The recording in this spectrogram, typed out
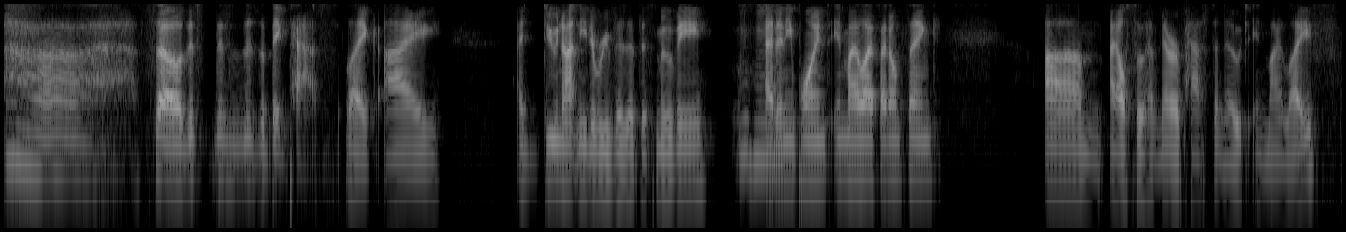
so this this is this is a big pass. Like I I do not need to revisit this movie Mm-hmm. at any point in my life. I don't think. Um, I also have never passed a note in my life.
